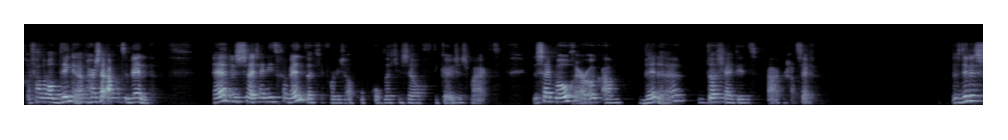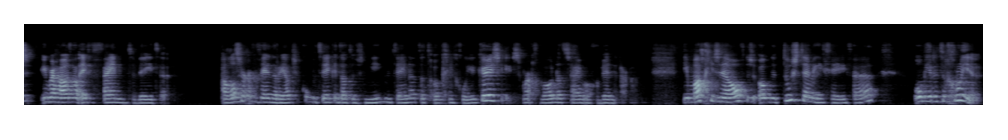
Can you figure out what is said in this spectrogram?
of allemaal dingen waar ze aan moeten wennen. Hè? Dus zij zijn niet gewend dat je voor jezelf opkomt, dat je zelf die keuzes maakt. Dus zij mogen er ook aan wennen dat jij dit vaker gaat zeggen. Dus dit is überhaupt wel even fijn om te weten. Als er een vervelende reactie komt, betekent dat dus niet meteen dat het ook geen goede keuze is. Maar gewoon dat zij mogen wennen daaraan. Je mag jezelf dus ook de toestemming geven om hierin te groeien.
